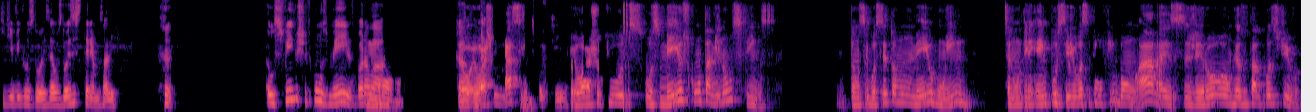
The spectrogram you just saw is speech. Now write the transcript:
que divide os dois. É os dois extremos ali. os fins justificam os meios, bora lá. eu, eu acho que é assim. Eu acho que os, os meios contaminam os fins. Então, se você toma um meio ruim, você não tem, é impossível você ter um fim bom. Ah, mas gerou um resultado positivo.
